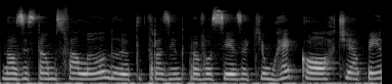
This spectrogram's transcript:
nós estamos falando, eu estou trazendo para vocês aqui um recorte apenas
